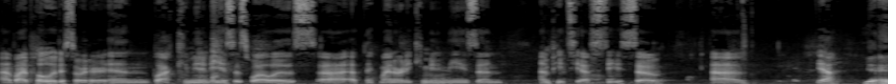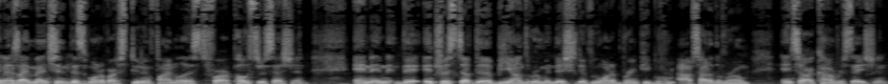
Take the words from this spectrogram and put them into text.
uh, bipolar disorder in black communities as well as uh, ethnic minority communities and, and PTSD. So, uh, yeah. Yeah, and as I mentioned, this is one of our student finalists for our poster session. And in the interest of the Beyond the Room initiative, we want to bring people from outside of the room into our conversation.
